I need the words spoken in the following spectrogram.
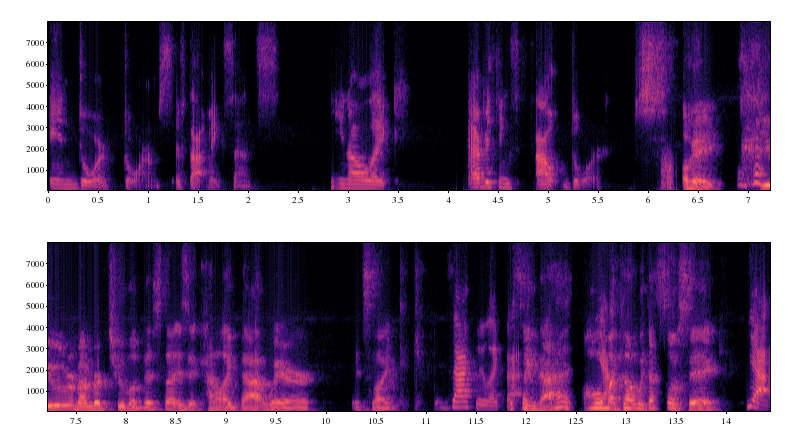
indoor dorms if that makes sense. You know like everything's outdoor. Okay do you remember chula vista? Is it kind of like that where it's like exactly like that. it's like that? Oh Yeah. my god wait that's so sick. Yeah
